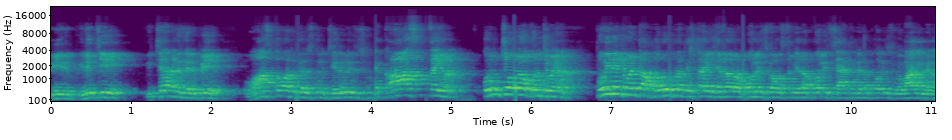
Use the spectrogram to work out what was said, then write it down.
మీరు పిలిచి విచారణ జరిపి వాస్తవాలు తెలుసుకుని చర్యలు తీసుకుంటే కాస్తైనా కొంచెంలో కొంచెమైనా పోయినటువంటి ఆ పరువు ప్రతిష్ట ఈ జిల్లాలో పోలీస్ వ్యవస్థ మీద పోలీస్ శాఖ మీద పోలీస్ విభాగం మీద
